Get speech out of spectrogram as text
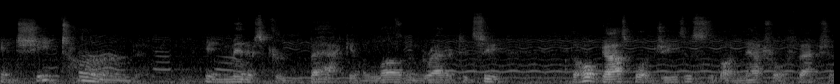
And she turned and ministered back in love and gratitude. See, the whole gospel of Jesus is about natural affection,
